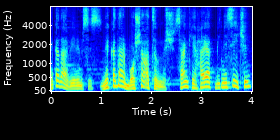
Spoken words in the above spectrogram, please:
ne kadar verimsiz, ne kadar boşa atılmış, sanki hayat bitmesi için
